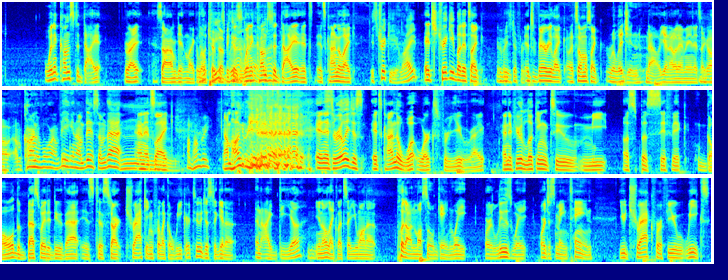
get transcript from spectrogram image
when it comes to diet, right? Sorry, I'm getting like a No, little tripped please, up because please, when go it comes to diet, it's it's kind of like It's tricky, right? it's tricky, but it's like Everybody's different. it's very like it's almost like religion now. You know what I mean? It's like Mm. oh, I'm carnivore, I'm vegan, I'm this, I'm that, and it's like I'm hungry. I'm hungry. and it's really just it's kind of what works for you, right? And if you're looking to meet a specific goal, the best way to do that is to start tracking for like a week or two just to get a an idea, mm-hmm. you know, like let's say you want to put on muscle, gain weight or lose weight or just maintain. You track for a few weeks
